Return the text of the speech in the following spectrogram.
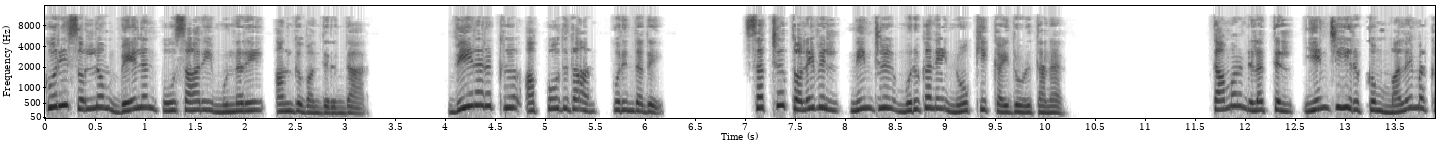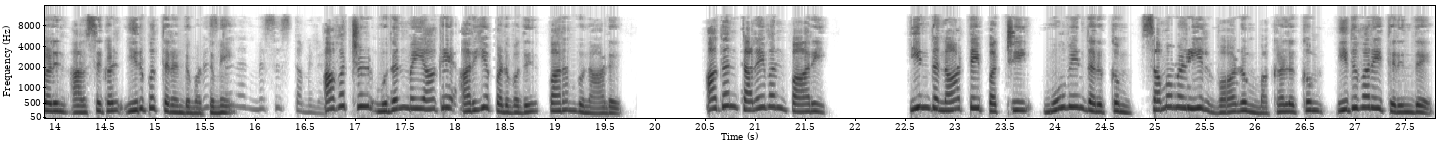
குறி சொல்லும் வேலன் பூசாரி முன்னரே அங்கு வந்திருந்தார். வீரருக்கு அப்போதுதான் புரிந்தது. சற்று தொலைவில் நின்று முருகனை நோக்கி கைதொழுத்தனர். தமிழ் நிலத்தில் எஞ்சியிருக்கும் மலைமக்களின் அரசுகள் இருபத்திரண்டு மட்டுமே. அவற்றுள் முதன்மையாக அறியப்படுவது பரம்பு நாடு. அதன் தலைவன் பாரி. இந்த நாட்டை பற்றி மூவேந்தருக்கும் சமவெளியில் வாழும் மக்களுக்கும் இதுவரை தெரிந்து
